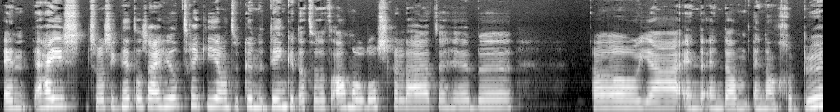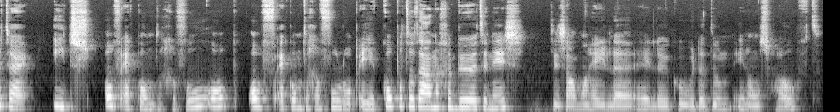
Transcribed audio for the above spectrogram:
en hij is, zoals ik net al zei, heel tricky, want we kunnen denken dat we dat allemaal losgelaten hebben. Oh ja, en, en, dan, en dan gebeurt er iets. Of er komt een gevoel op, of er komt een gevoel op en je koppelt het aan een gebeurtenis. Het is allemaal heel, heel leuk hoe we dat doen in ons hoofd.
